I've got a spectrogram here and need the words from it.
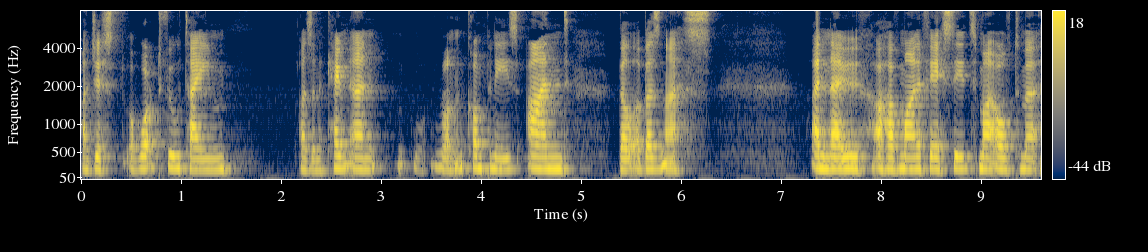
I just I worked full time as an accountant, running companies, and built a business. And now I have manifested my ultimate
